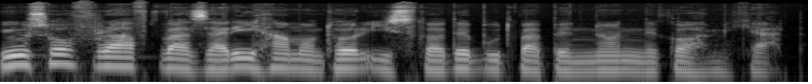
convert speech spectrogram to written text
یوسف رفت و زری همانطور ایستاده بود و به نان نگاه می کرد.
